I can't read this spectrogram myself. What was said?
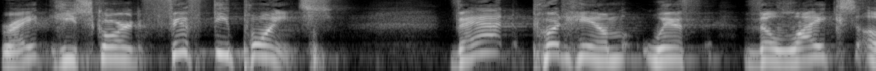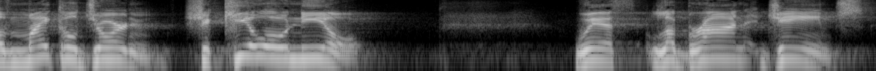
right? He scored 50 points. That put him with the likes of Michael Jordan, Shaquille O'Neal, with LeBron James,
